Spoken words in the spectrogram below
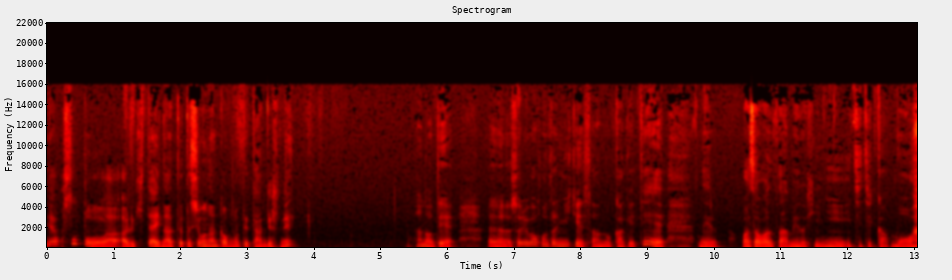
いや外は歩きたいなって私もなんか思ってたんですね。なので、うん、それは本当に二軒さんのおかげで、ね、わざわざ雨の日に1時間も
